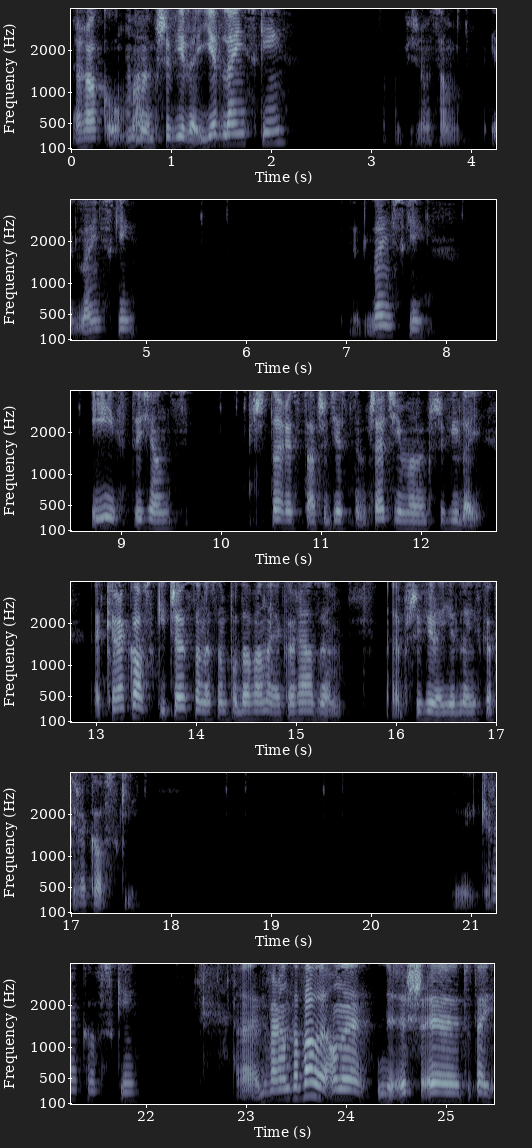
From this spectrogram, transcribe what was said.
roku mamy przywilej jedleński. Piszemy sam jedleński. Jedleński. I w 1000 433 mamy przywilej krakowski. Często one są podawane jako razem e, przywilej jedleńsko-krakowski. Krakowski. E, gwarantowały one e, tutaj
